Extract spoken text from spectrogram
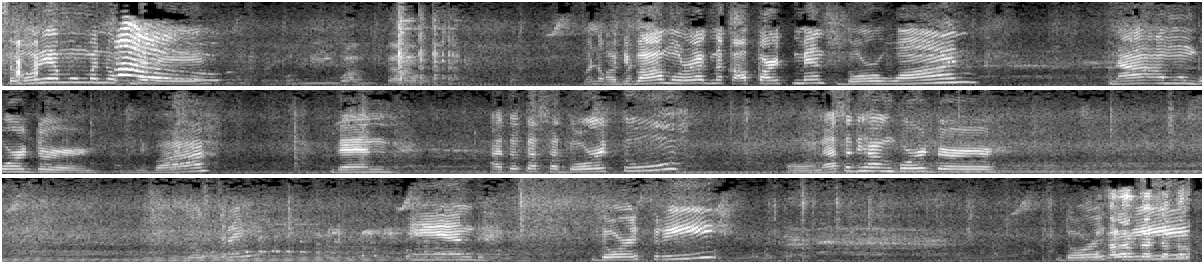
so mo niya mong manok dire. Diwang ka. O, di ba? Murag naka-apartment, door 1 na among border. Di ba? Then, ato ta sa door 2. O, nasa dihang border. Go tray. And, door 3. Door Bakalang ka siya 3. ka.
